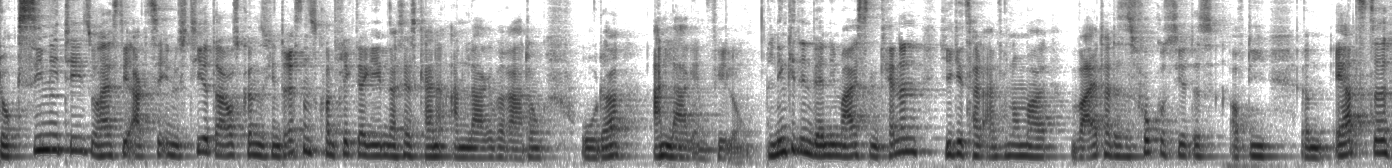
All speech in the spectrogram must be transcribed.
Doximity, so heißt die Aktie, investiert. Daraus können sich Interessenskonflikte ergeben. Das ist keine Anlageberatung oder Anlageempfehlung. LinkedIn werden die meisten kennen. Hier geht es halt einfach nochmal weiter, dass es fokussiert ist auf die ähm, Ärzte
